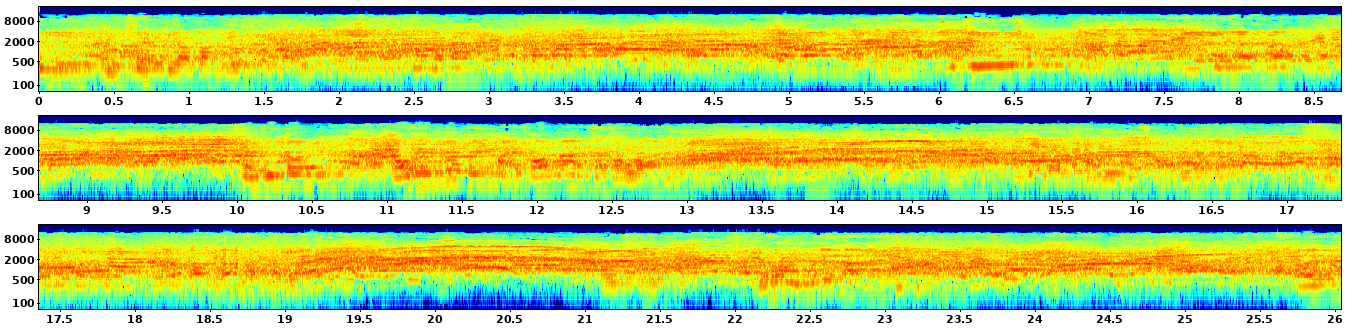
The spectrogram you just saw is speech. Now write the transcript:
มีอยู่เพลงเดียวตอนนี้นะฮะจะว่าอะไรเมื่อกี้เพลงอะไรนะครับเพลงพี่ต้นเอาเพลงพี่ต้นเพลงใหม่เพราะมากจักรวาลลืมไปขอด้วยนะโอเคเดี๋ยวเขาอีกไม่ได้ถ่ายอะไรนะ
